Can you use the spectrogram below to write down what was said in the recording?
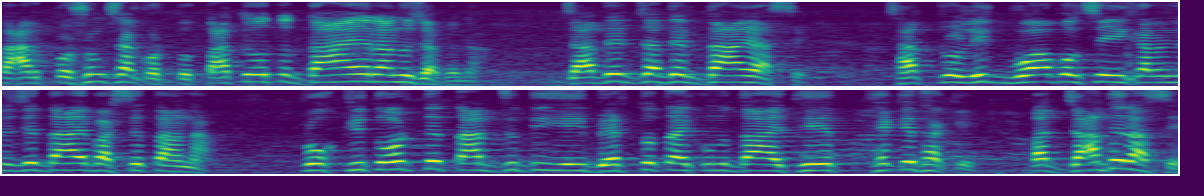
তার প্রশংসা করতো, তাতেও তো দায় এড়ানো যাবে না। যাদের যাদের দায় আছে। ছাত্রলীগ ভুয়া বলছে এই কারণে যে দায় বাড়ছে তা না। প্রকৃত অর্থে তার যদি এই ব্যর্থতায় কোনো দায় থেকে থাকে বা যাদের আছে,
